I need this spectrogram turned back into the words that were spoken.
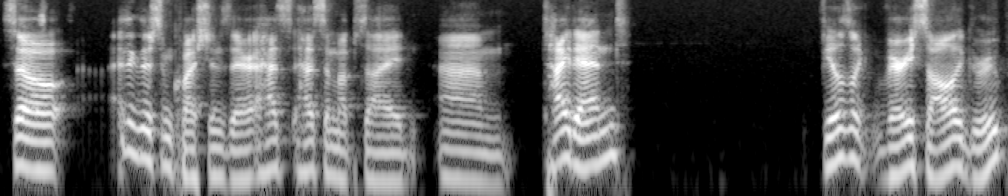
so I think there's some questions there. It has has some upside. Um, tight end feels like very solid group,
